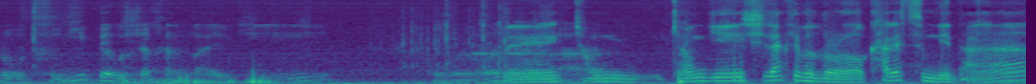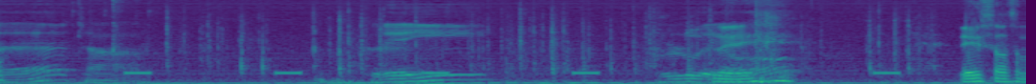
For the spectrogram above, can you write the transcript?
그리고 두기 빼고 시작하는 거 알지 그거요 네, 자, 경, 경기 시작해 보도록 하겠습니다. 네, 자 그레이 블루예요 네. 네, 있어서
